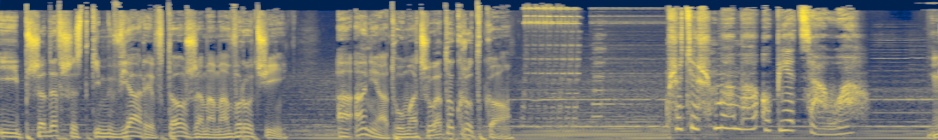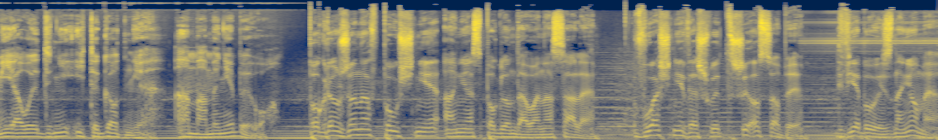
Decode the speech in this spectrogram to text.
i przede wszystkim wiary w to, że mama wróci. A Ania tłumaczyła to krótko. Przecież mama obiecała. Mijały dni i tygodnie, a mamy nie było. Pogrążona w półśnie, Ania spoglądała na salę. Właśnie weszły trzy osoby. Dwie były znajome.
